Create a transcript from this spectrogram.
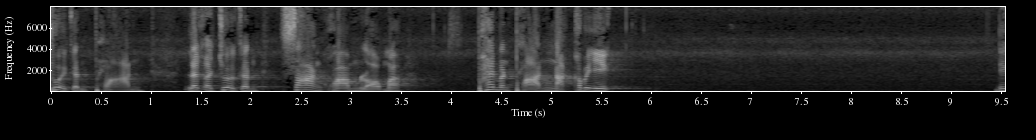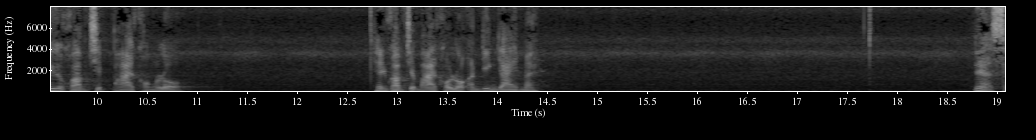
ช่วยกันผลาน แล้วก็ช่วยกันสร้างความหลอกมา ให้มันผลานหนักเข้าไปอีก นี่คือความฉิบหายของโลก เห็นความฉิบหายของโลกอันยิ่งใหญ่ไหมเนี่ยเส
